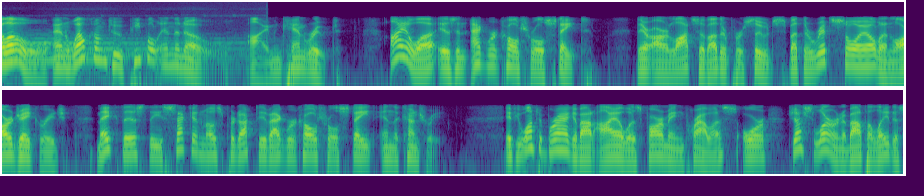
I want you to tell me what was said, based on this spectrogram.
Hello, and welcome to People in the Know. I'm Ken Root. Iowa is an agricultural state. There are lots of other pursuits, but the rich soil and large acreage make this the second most productive agricultural state in the country. If you want to brag about Iowa's farming prowess, or just learn about the latest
